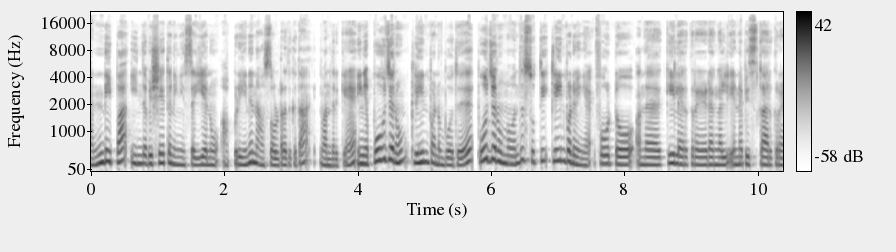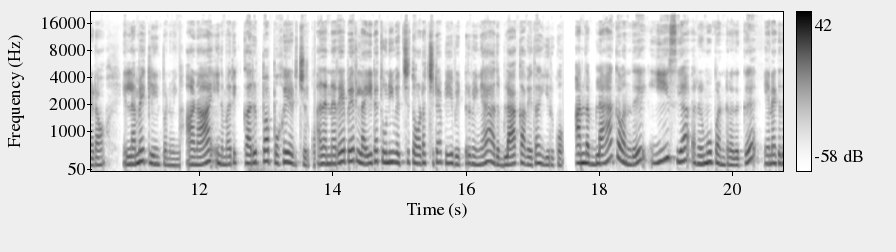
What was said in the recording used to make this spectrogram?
கண்டிப்பாக இந்த விஷயத்தை நீங்கள் செய்யணும் அப்படின்னு நான் சொல்கிறதுக்கு தான் வந்திருக்கேன். நீங்கள் பூஜை ரூம் க்ளீன் பண்ணும்போது பூஜை ரூமை வந்து சுற்றி க்ளீன் பண்ணுவீங்க. ஃபோட்டோ அந்த கீழே இருக்கிற இடங்கள் என்ன பிஸ்கா இருக்கிற இடம் எல்லாமே க்ளீன் பண்ணுவீங்க. ஆனால் இந்த மாதிரி கருப்பாக புகை அடிச்சிருக்கும். அதை நிறைய பேர் லைட்டாக துணி வச்சு தொடச்சிட்டு அப்படியே விட்டுருவீங்க. அது பிளாக்காகவே தான் இருக்கும். அந்த பிளாக்கை வந்து ஈஸியாக ரிமூவ் பண்ணுறதுக்கு எனக்கு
